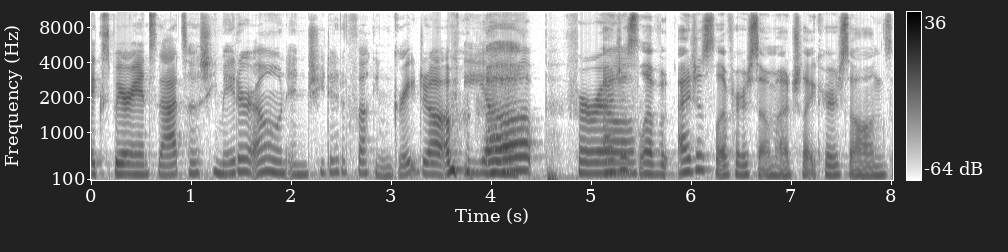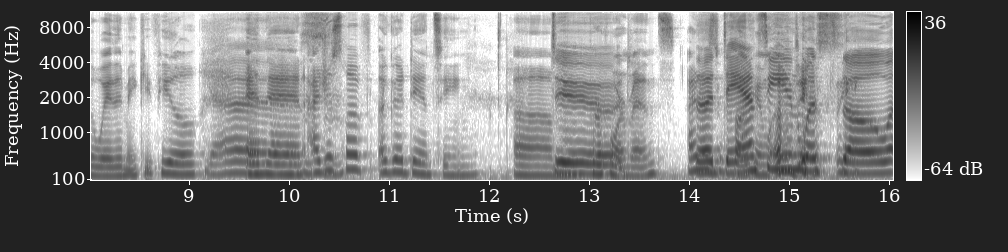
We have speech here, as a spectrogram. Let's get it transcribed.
experience that. So she made her own, and she did a fucking great job. Yup. For real. I just love I just love her so much. Like her songs, the way they make you feel, Yes. and then I just love a good dancing um, Dude. performance. I the love dancing was so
